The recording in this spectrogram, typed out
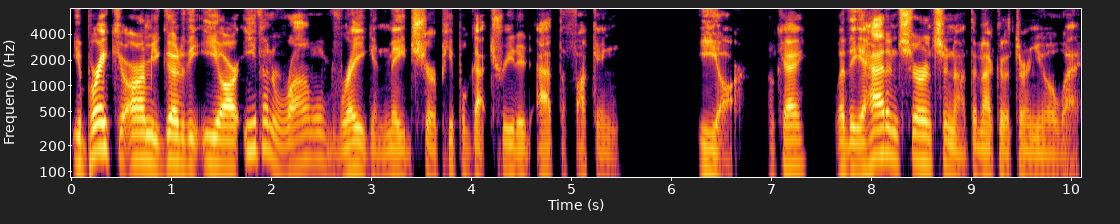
you break your arm, you go to the ER. Even Ronald Reagan made sure people got treated at the fucking ER. Okay. Whether you had insurance or not, they're not going to turn you away.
